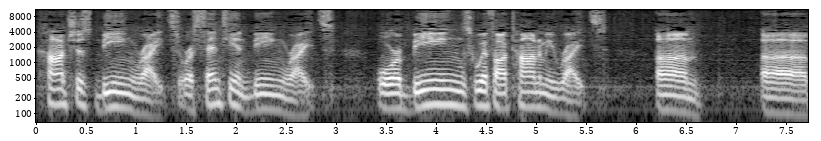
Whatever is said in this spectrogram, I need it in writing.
conscious being rights or sentient being rights or beings with autonomy rights. Um, uh,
